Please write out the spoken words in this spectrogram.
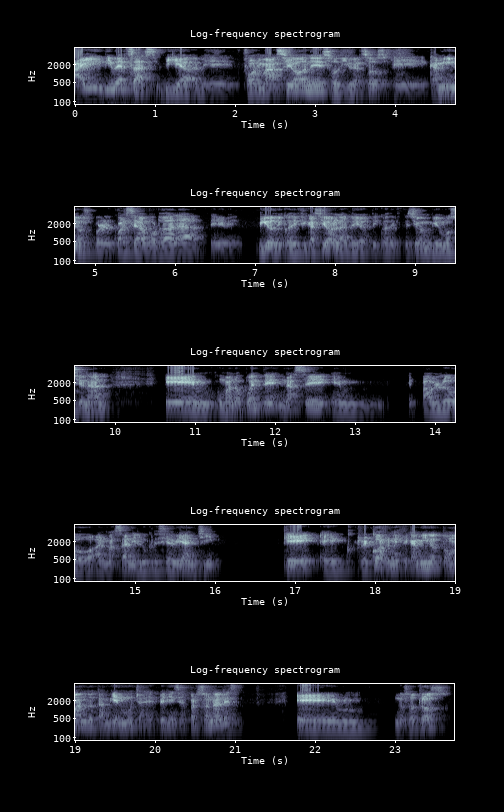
Hay diversas eh, formaciones o diversos eh, caminos por el cual se aborda la eh, biodecodificación, la decodificación bioemocional. Humano Puente nace en Pablo Almazán y Lucrecia Bianchi, que recorren este camino tomando también muchas experiencias personales. Nosotros,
